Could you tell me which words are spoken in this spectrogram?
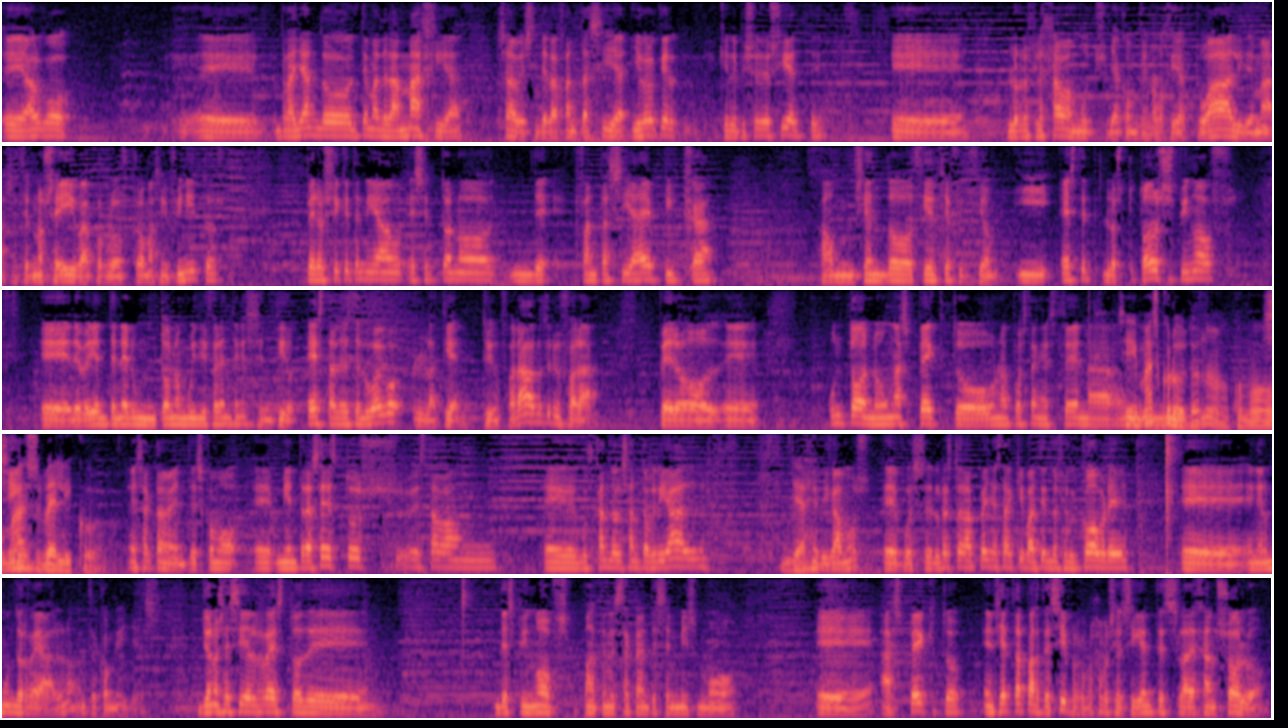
eh, algo eh, rayando el tema de la magia sabes y de la fantasía. Yo creo que el, que el episodio 7 eh, lo reflejaba mucho ya con tecnología actual y demás. Es decir no se iba por los cromas infinitos pero sí que tenía ese tono de fantasía épica aun siendo ciencia ficción. Y este los todos los spin-offs eh, deberían tener un tono muy diferente en ese sentido. Esta desde luego la tiene. Triunfará o no triunfará pero eh, un tono un aspecto una puesta en escena Sí, un- más crudo, ¿no? Como Sí. más bélico. Exactamente, es como eh, mientras estos estaban eh, buscando el santo grial, Ya. digamos, eh, pues el resto de la peña está aquí batiéndose el cobre eh, en el mundo real, ¿no? Entre comillas. Yo no sé si el resto de, de spin-offs van a tener exactamente ese mismo eh, aspecto. En cierta parte sí, porque por ejemplo si el siguiente es la de Han Solo,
